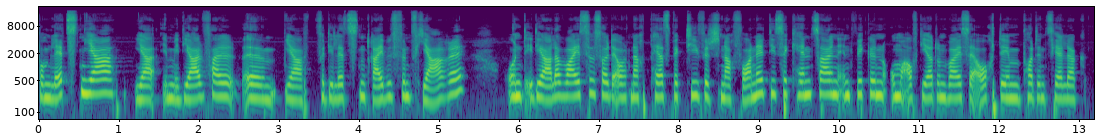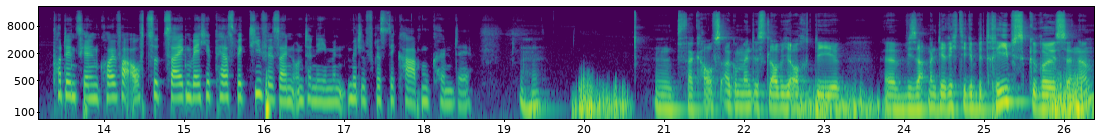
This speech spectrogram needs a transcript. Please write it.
vom letzten Jahr, ja im Idealfall ähm, ja für die letzten drei bis fünf Jahre. Und idealerweise sollte auch nach perspektivisch nach vorne diese Kennzahlen entwickeln, um auf die Art und Weise auch dem potenzieller, potenziellen Käufer aufzuzeigen, welche Perspektive sein Unternehmen mittelfristig haben könnte. Mhm. Ein Verkaufsargument ist, glaube ich, auch die, äh, wie sagt man, die richtige Betriebsgröße. Ne?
